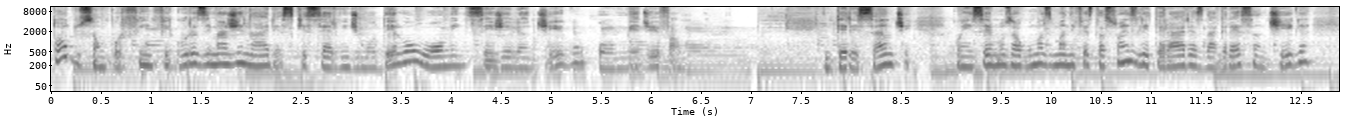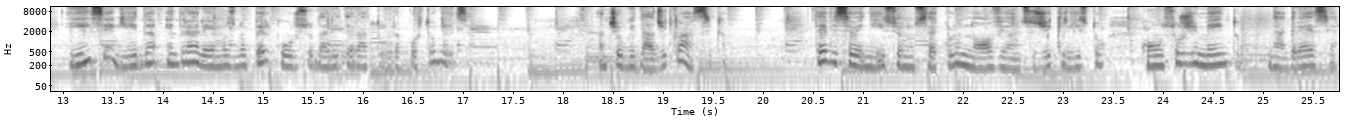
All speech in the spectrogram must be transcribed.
Todos são, por fim, figuras imaginárias que servem de modelo ao homem, seja ele antigo ou medieval. Interessante conhecermos algumas manifestações literárias da Grécia Antiga e em seguida entraremos no percurso da literatura portuguesa. Antiguidade Clássica teve seu início no século IX a.C., com o surgimento na Grécia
